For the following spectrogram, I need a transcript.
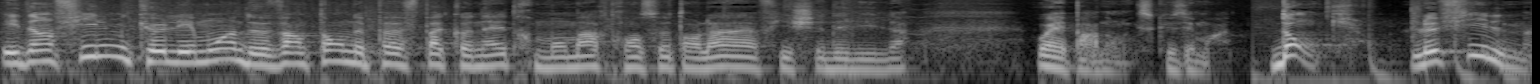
et d'un film que les moins de 20 ans ne peuvent pas connaître, Montmartre en ce temps-là, affiché des lilas. Ouais, pardon, excusez-moi. Donc, le film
